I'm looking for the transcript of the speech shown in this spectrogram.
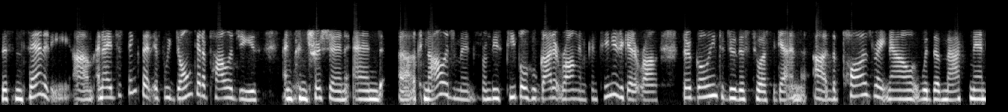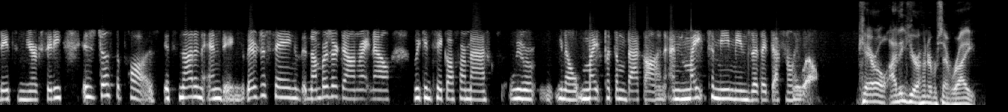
this insanity. Um, and I just think that if we don't get apologies and contrition and uh, acknowledgement from these people who got it wrong and continue to get it wrong, they're going to do this to us again. Uh, the pause right now with the mask mandates in New York City is just a pause. It's not an ending. They're just saying the numbers are down right now. We can take off our masks. We were, you know, might put them back on. And might to me means that they definitely will. Karol, I think you're 100% right.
